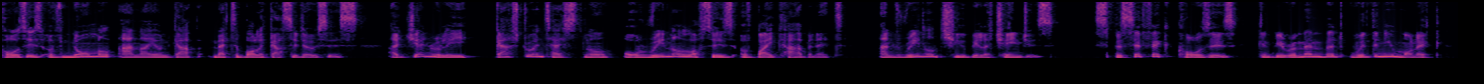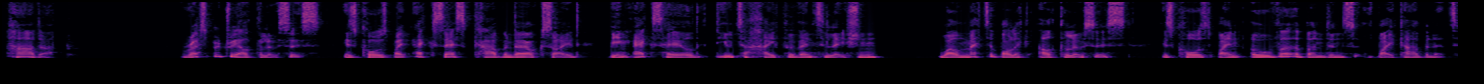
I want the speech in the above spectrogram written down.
Causes of normal anion gap metabolic acidosis are generally gastrointestinal or renal losses of bicarbonate, and renal tubular changes. Specific causes can be remembered with the mnemonic hard up. Respiratory alkalosis is caused by excess carbon dioxide being exhaled due to hyperventilation, while metabolic alkalosis is caused by an overabundance of bicarbonate,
